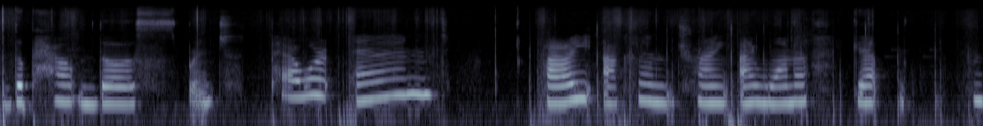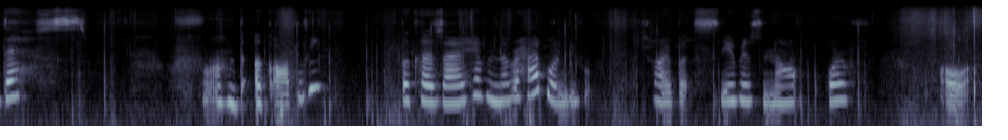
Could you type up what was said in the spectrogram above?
the pow the sprint power, and I actually trying, I want to get this for a godly, because I have never had one before. Sorry, but save is not worth a lot.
